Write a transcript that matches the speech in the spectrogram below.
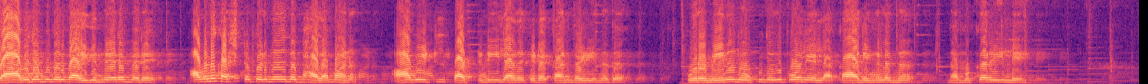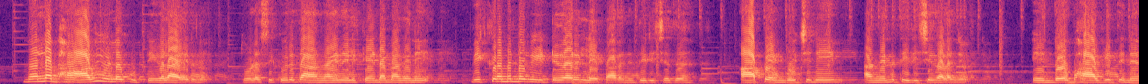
രാവിലെ മുതൽ വൈകുന്നേരം വരെ അവൾ കഷ്ടപ്പെടുന്നതിന്റെ ഫലമാണ് ആ വീട്ടിൽ പട്ടിണിയില്ലാതെ കിടക്കാൻ കഴിയുന്നത്. പുറമേന്ന് നോക്കുന്നത് പോലെയല്ല കാര്യങ്ങളെന്ന് നമുക്കറിയില്ലേ? നല്ല ഭാവിയുള്ള കുട്ടികളായിരുന്നു. തുളസിക്കൊരു താങ്ങായി നിൽക്കേണ്ട മകനെ വിക്രമന്റെ വീട്ടുകാരല്ലേ പറഞ്ഞു തിരിച്ചത്. ആ പെൺകൊച്ചിനെയും അങ്ങനെ തിരിച്ചു കളഞ്ഞു. എന്തോ ഭാഗ്യത്തിന്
